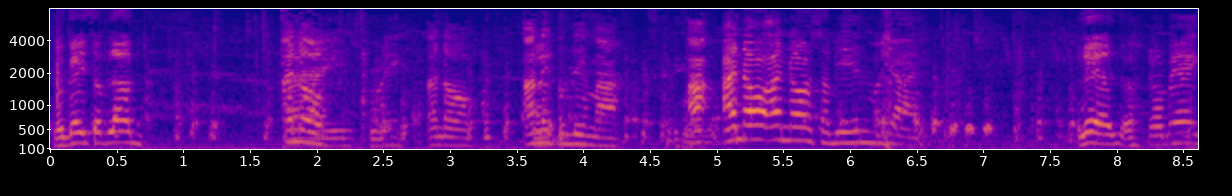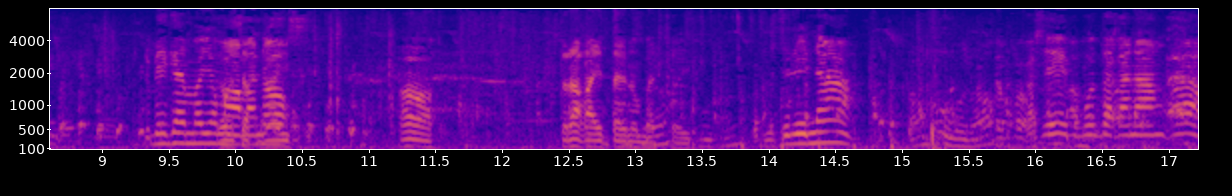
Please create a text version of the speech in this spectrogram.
Magay sa vlog! Ano? Ay. Ano? Ano yung problema? Ah, ano, ano? Sabihin mo yan. Ano yan? Tubig. Tubigan mo yung What's mga up manok. guys? Oo. Tara, kain tayo ng batsoy. Gusto na. Kasi pupunta ka ng, ah,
